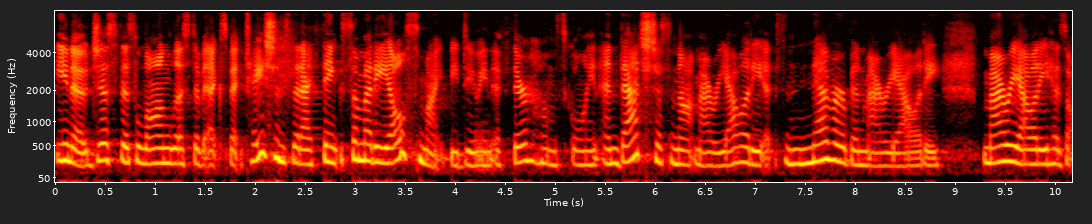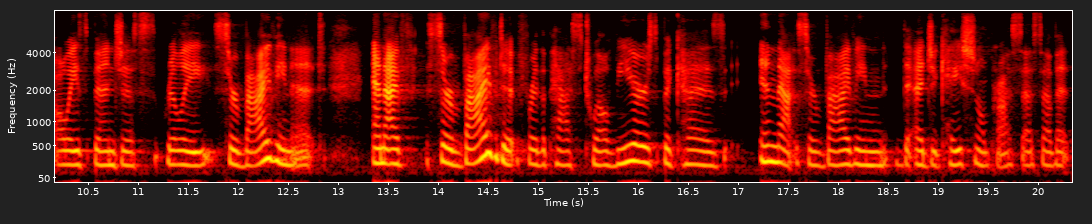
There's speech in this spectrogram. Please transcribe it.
you know just this long list of expectations that i think somebody else might be doing if they're homeschooling. And that's just not my reality. It's never been my reality. My reality has always been just really surviving it. And i've survived it for the past 12 years because in that surviving the educational process of it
